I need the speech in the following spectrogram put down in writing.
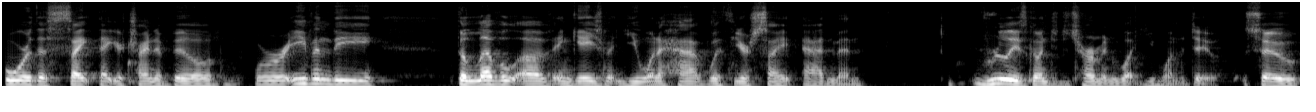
or the site that you're trying to build, or even the the level of engagement you want to have with your site admin, really is going to determine what you want to do. So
